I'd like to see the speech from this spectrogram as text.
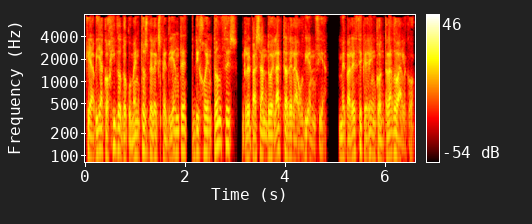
que había cogido documentos del expediente, dijo entonces, repasando el acta de la audiencia. Me parece que he encontrado algo.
